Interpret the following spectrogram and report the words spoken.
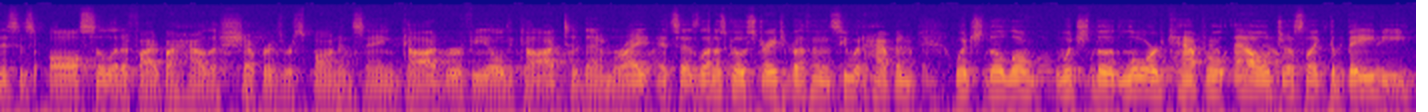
This is all solidified by how the shepherds respond in saying, God revealed God to them, right? It says, Let us go straight to Bethlehem and see what happened, which the, which the Lord, capital L, just like the baby,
